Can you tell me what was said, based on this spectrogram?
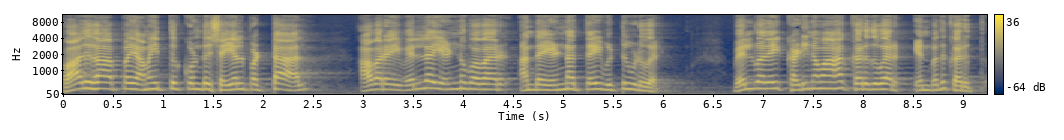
பாதுகாப்பை அமைத்து கொண்டு செயல்பட்டால் அவரை வெல்ல எண்ணுபவர் அந்த எண்ணத்தை விட்டுவிடுவர். வெல்வதை கடினமாக கருதுவர் என்பது கருத்து.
